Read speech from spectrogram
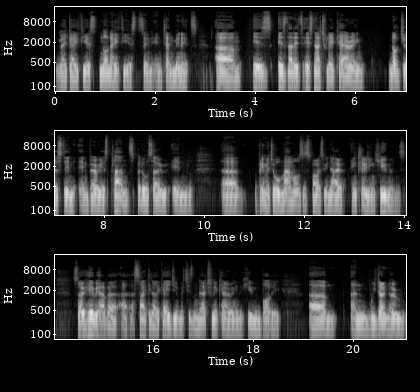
make atheists non atheists in, in 10 minutes, um, is is that it's, it's naturally occurring not just in, in various plants, but also in uh, pretty much all mammals, as far as we know, including humans. So here we have a, a, psychedelic agent which is naturally occurring in the human body, um, and we don't know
